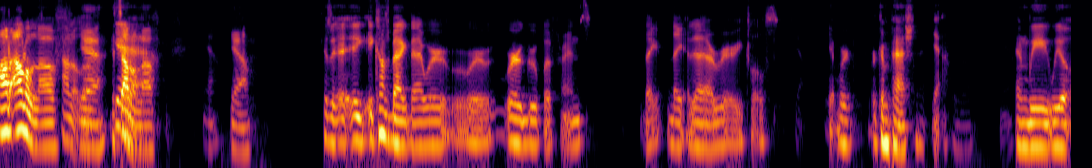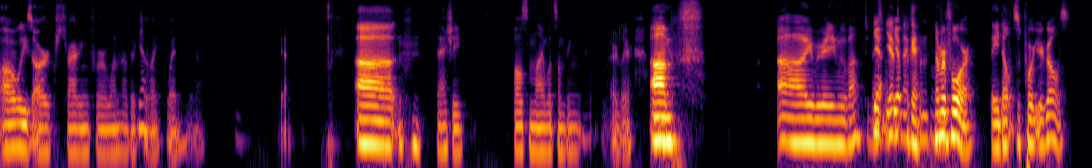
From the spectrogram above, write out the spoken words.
out out of love. Out of yeah, love. it's out of Yeah. love. Yeah. Yeah. because it, it, it comes back that we're we're we're a group of friends, like they that are very close. yeah, yeah. we're we're compassionate. Yeah. you know? and we we always are striving for one another Yeah. to like win. You know. Yeah. Uh, actually falls in line with something earlier. Um. Uh, are we ready to move on to next Yeah, one? yep, next Okay, one. number four. They don't support your goals.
